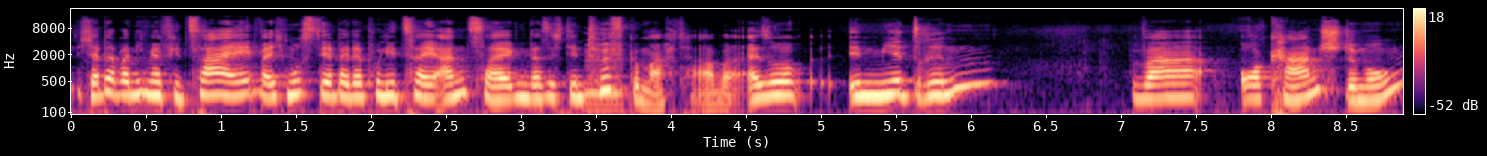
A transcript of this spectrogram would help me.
Ich hatte aber nicht mehr viel Zeit, weil ich musste ja bei der Polizei anzeigen, dass ich den mhm. TÜV gemacht habe. Also in mir drin war Orkanstimmung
